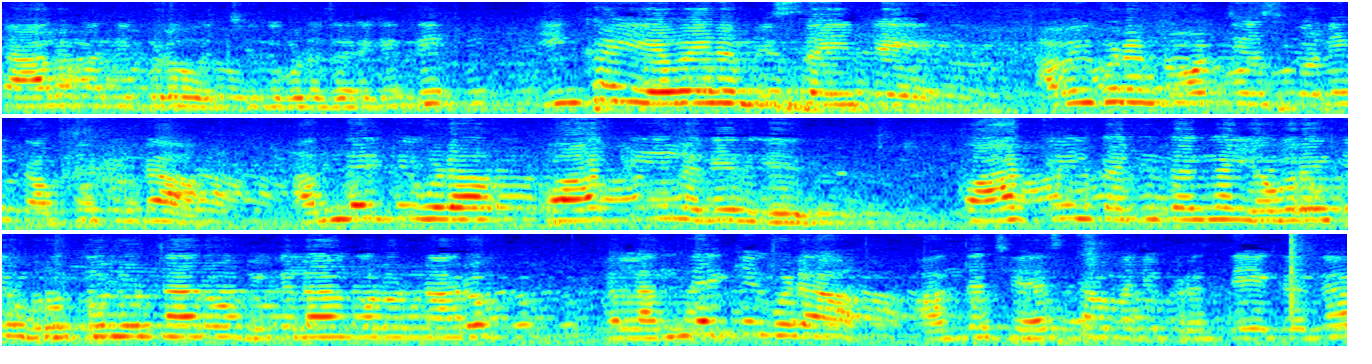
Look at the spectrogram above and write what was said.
చాలా మందికి కూడా వచ్చింది కూడా జరిగింది. ఇంకా ఏవైనా మిస్ అయితే అవి కూడా నోట్ చేసుకొని తప్పకుండా అందరికీ కూడా పార్టీలు అనేది లేదు. పార్టీలు ఖచ్చితంగా ఎవరైతే వృద్ధులు ఉన్నారో వికలాంగులు ఉన్నారో వాళ్ళందరికీ కూడా అందచేస్తామని ప్రత్యేకంగా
